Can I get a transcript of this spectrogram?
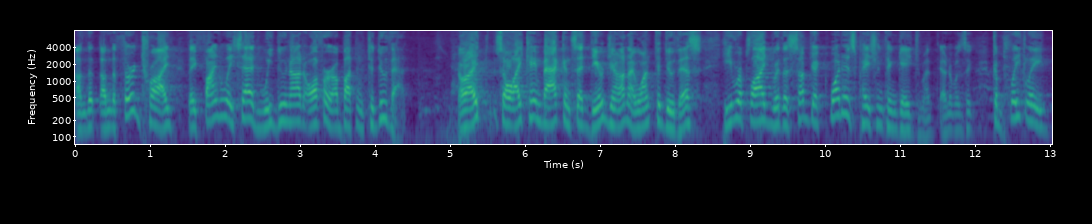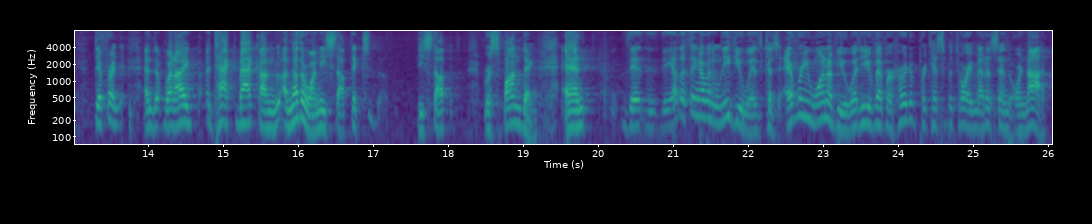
on the, on the third try, they finally said, we do not offer a button to do that. All right? So I came back and said, Dear John, I want to do this. He replied with a subject, What is patient engagement? And it was a completely different. And when I attacked back on another one, he stopped, he stopped responding. And the, the other thing I want to leave you with, because every one of you, whether you've ever heard of participatory medicine or not,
